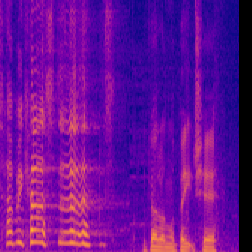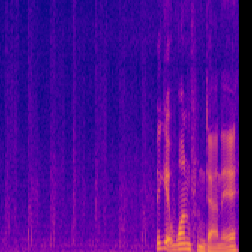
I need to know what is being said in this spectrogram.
Tubby custard! We'll go along the beach here. We get one from down here.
